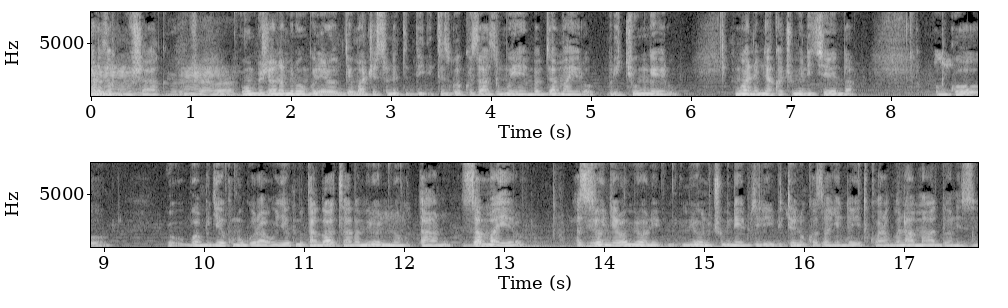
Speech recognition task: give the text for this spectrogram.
Araza kugushaka cabana ibihumbi ijana na mirongo ine rero byo Manchester United itezwe ko izaza umuhemba by'amayero buri cyumweru umwana w'imyaka cumi n'icyenda. Ubwo bagiye kumugura ugiye kumutanga watanga miliyoni mirongo itanu z'amayero. Azizongeraho miliyoni cumi n'ebyiri bitewe n'uko azagenda yitwara. Ubwo ni amadonizi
